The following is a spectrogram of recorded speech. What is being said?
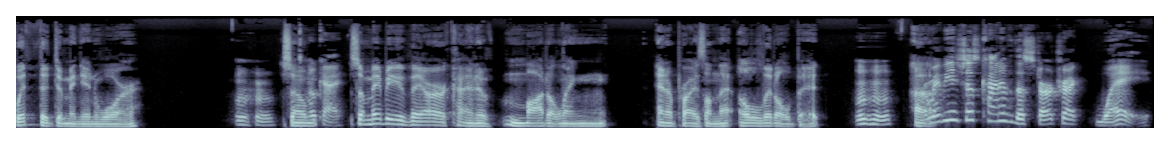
with the Dominion War. Mhm. So, Okay. so maybe they are kind of modeling Enterprise on that a little bit. hmm Uh, or maybe it's just kind of the Star Trek way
